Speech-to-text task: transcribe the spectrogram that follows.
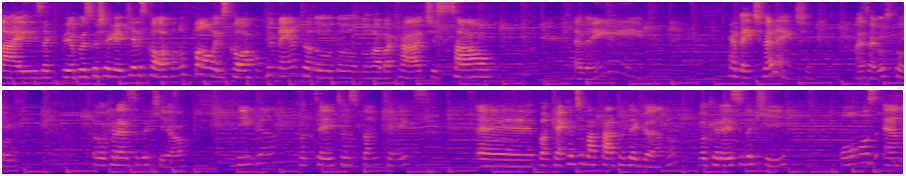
Mas é depois que eu cheguei aqui, eles colocam no pão, eles colocam pimenta no, no, no abacate, sal. É bem... é bem diferente, mas é gostoso. Eu vou querer essa daqui, ó. Vegan Potatoes Pancakes. É, panqueca de batata vegano. Vou querer esse daqui. Hummus and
